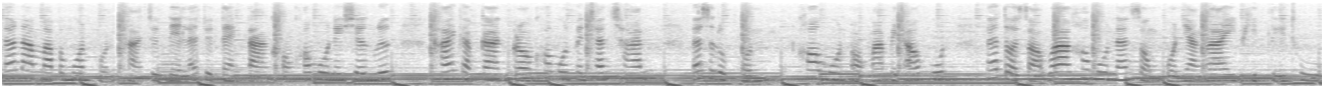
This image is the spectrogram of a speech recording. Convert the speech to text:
แล้วนำมาประมวลผลหาจุดเด่นและจุดแตกต่างของข้อมูลในเชิงลึก คล้ายกับการกรองข้อมูลเป็นชั้นๆ และสรุปผล ข้อมูลออกมาเป็นเอาต์พุตและตรวจสอบว่าข้อมูลนั้นส่งผลอย่างไรผิดหรือถูก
